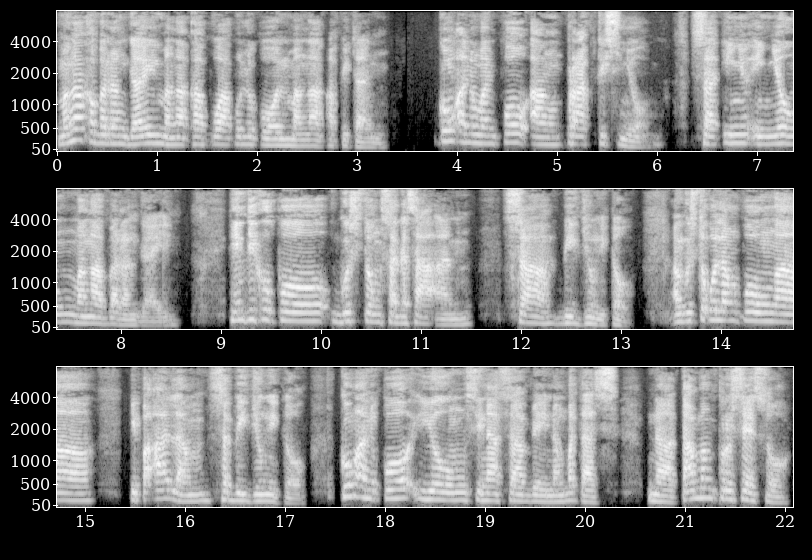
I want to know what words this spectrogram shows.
Mga kabarangay, mga kapwa kulupon, mga kapitan, kung ano man po ang practice nyo sa inyo-inyong mga barangay, hindi ko po gustong sagasaan sa video ito. Ang gusto ko lang pong ah, ipaalam sa video ito kung ano po yung sinasabi ng batas na tamang proseso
